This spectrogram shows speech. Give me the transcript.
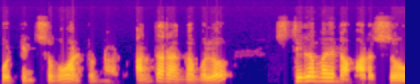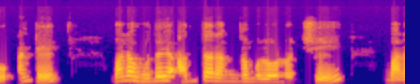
పుట్టించుము అంటున్నాడు. అంతరంగములో స్థిరమైన మనస్సు అంటే మన హృదయ అంతరంగములో నుంచి మన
